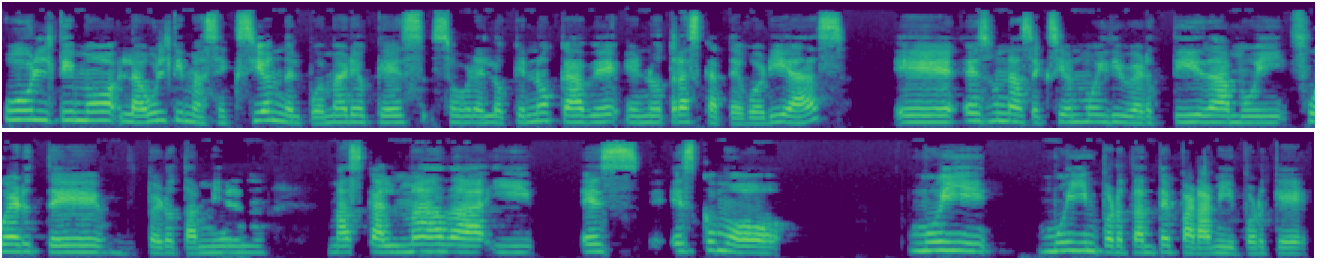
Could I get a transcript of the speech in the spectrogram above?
último, la última sección del poemario que es sobre lo que no cabe en otras categorías. Eh, es una sección muy divertida, muy fuerte, pero también más calmada y es, es como muy, muy importante para mí porque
